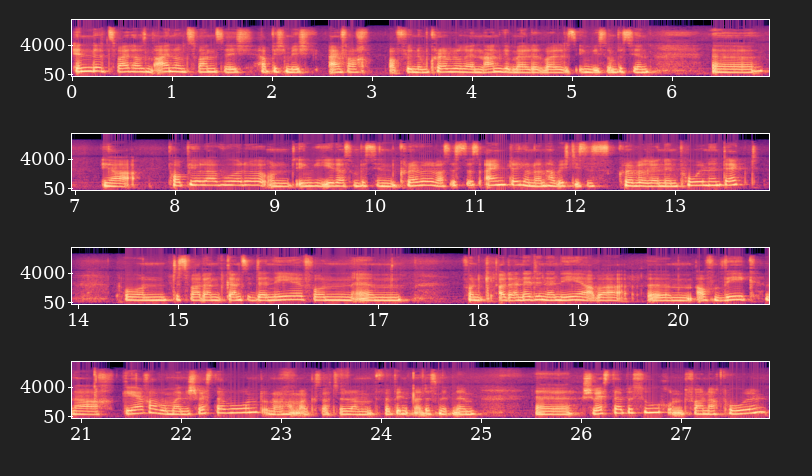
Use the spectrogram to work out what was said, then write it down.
Ende 2021 habe ich mich einfach für ein Gravel-Rennen angemeldet, weil das irgendwie so ein bisschen äh, ja, popular wurde und irgendwie jeder so ein bisschen Gravel, was ist das eigentlich? Und dann habe ich dieses Gravel-Rennen in Polen entdeckt und das war dann ganz in der Nähe von, ähm, von oder nicht in der Nähe, aber ähm, auf dem Weg nach Gera, wo meine Schwester wohnt. Und dann haben wir gesagt, ja, dann verbinden wir das mit einem äh, Schwesterbesuch und fahren nach Polen.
